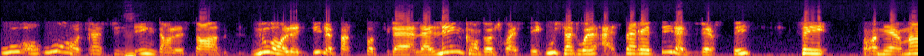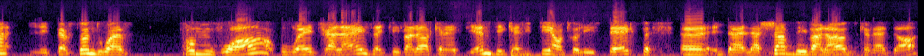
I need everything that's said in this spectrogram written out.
Où on, où on trace une hmm. ligne dans le sable? Nous, on le dit, le Parti populaire, la ligne qu'on doit tracer, où ça doit s'arrêter la diversité, c'est, premièrement, les personnes doivent promouvoir ou être à l'aise avec les valeurs canadiennes, d'égalité entre les sexes, euh, la, charte des valeurs du Canada.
